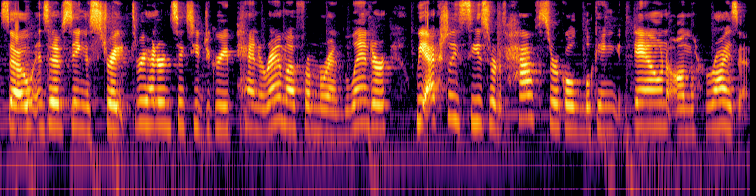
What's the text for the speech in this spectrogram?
So instead of seeing a straight 360 degree panorama from around the lander, we actually see sort of half circle looking down on the horizon.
